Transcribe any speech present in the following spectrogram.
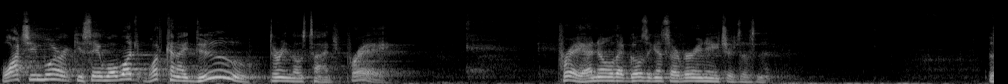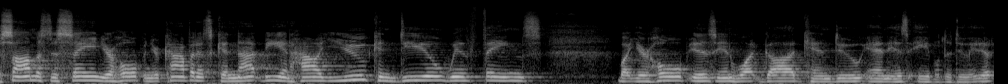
Watch Him work. You say, well, what, what can I do during those times? Pray. Pray. I know that goes against our very nature, doesn't it? The psalmist is saying your hope and your confidence cannot be in how you can deal with things, but your hope is in what God can do and is able to do.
